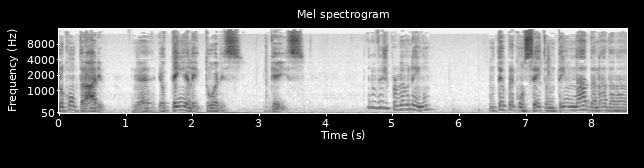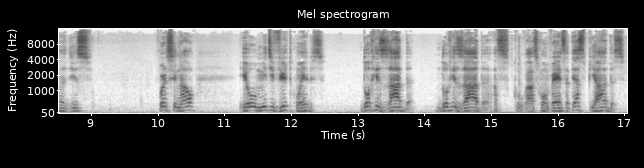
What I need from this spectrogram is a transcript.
Pelo contrário, né? Eu tenho eleitores gays. Eu não vejo problema nenhum. Não tenho preconceito, não tenho nada, nada, nada disso. Por sinal, eu me divirto com eles. Dou risada, dou risada, as, as conversas, até as piadas.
